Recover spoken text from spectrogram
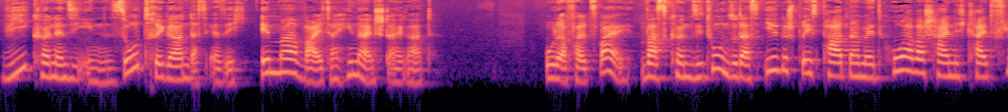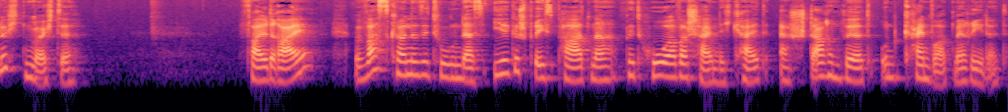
wie können Sie ihn so triggern, dass er sich immer weiter hineinsteigert? Oder Fall 2. Was können Sie tun, sodass Ihr Gesprächspartner mit hoher Wahrscheinlichkeit flüchten möchte? Fall 3. Was können Sie tun, dass Ihr Gesprächspartner mit hoher Wahrscheinlichkeit erstarren wird und kein Wort mehr redet?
